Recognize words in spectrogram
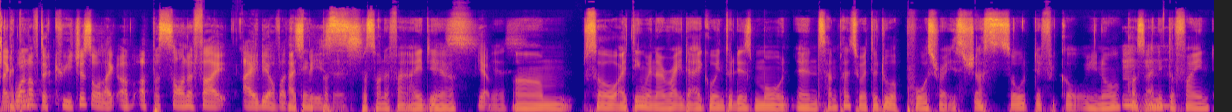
like I one think- of the creatures or like a, a personified idea of what the I think space pers- is personified idea. Yes. Yep. Yes. Um, so I think when I write that, I go into this mode, and sometimes when I have to do a post, right, it's just so difficult, you know, because I need to find.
